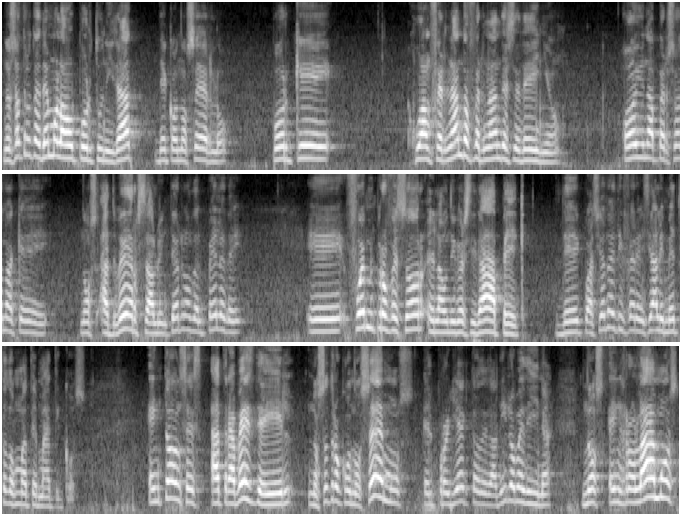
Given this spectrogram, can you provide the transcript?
nosotros tenemos la oportunidad de conocerlo porque Juan Fernando Fernández Cedeño, hoy una persona que nos adversa a lo interno del PLD, eh, fue mi profesor en la Universidad APEC de ecuaciones diferenciales y métodos matemáticos. Entonces, a través de él, nosotros conocemos el proyecto de Danilo Medina, nos enrolamos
